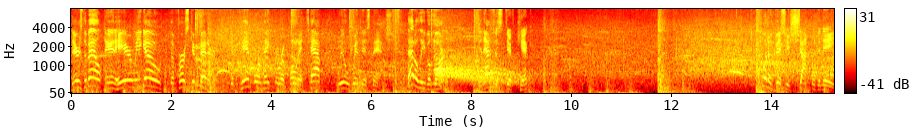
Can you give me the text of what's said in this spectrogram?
There's the bell, and here we go. The first competitor to pin or make their opponent tap will win this match. That'll leave a mark, and that's a stiff kick. What a vicious shot with the knee.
